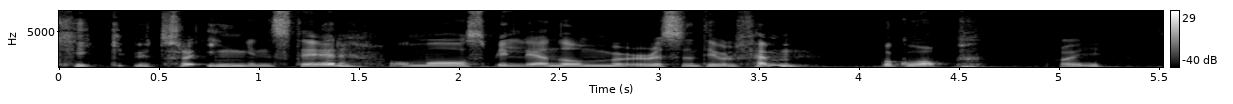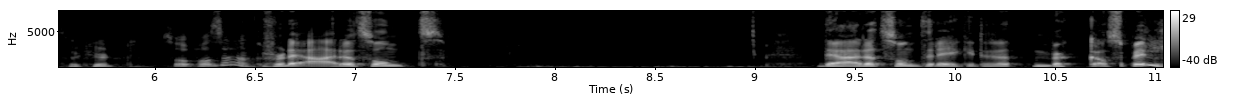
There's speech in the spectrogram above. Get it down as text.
kick ut fra ingen steder om å spille gjennom Resident Evil 5 på co-op. Oi, så kult. Såpass, ja. For det er et sånt Det er et sånt regelrett møkkaspill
